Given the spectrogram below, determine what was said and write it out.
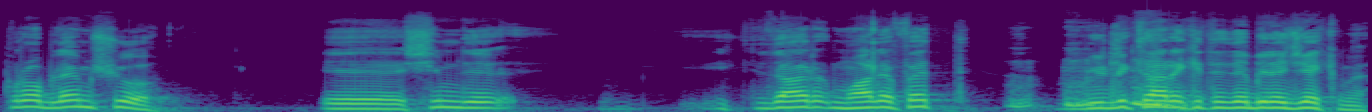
problem şu. E, şimdi iktidar muhalefet birlikte hareket edebilecek mi?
